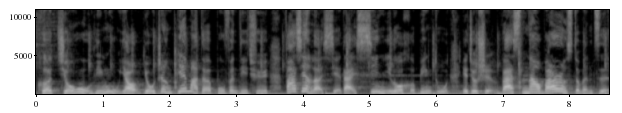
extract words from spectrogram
和九五零五幺邮政编码的部分地区，发现了携带西尼罗河病毒，也就是 v a s n a l Virus 的文字。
